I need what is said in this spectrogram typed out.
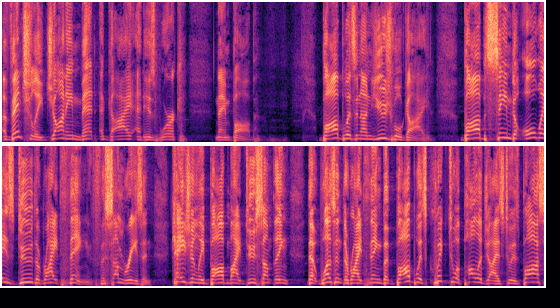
Eventually, Johnny met a guy at his work named Bob. Bob was an unusual guy. Bob seemed to always do the right thing for some reason. Occasionally, Bob might do something that wasn't the right thing, but Bob was quick to apologize to his boss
